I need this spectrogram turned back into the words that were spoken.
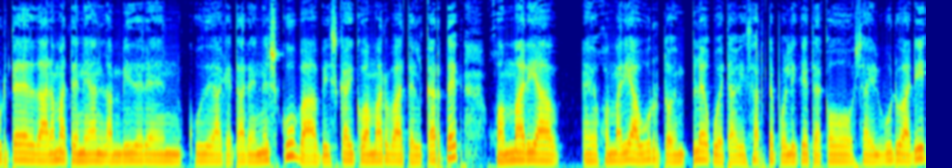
urte daramatenean lanbideren kudeaketaren esku, ba, bizkaiko amar bat elkartek, Juan Maria eh, Juan Maria Burto enplegu eta gizarte poliketako sailburuari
